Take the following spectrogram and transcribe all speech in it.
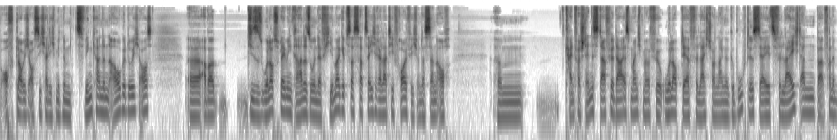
oft glaube ich auch sicherlich mit einem zwinkernden Auge durchaus. Äh, aber dieses Urlaubsblaming, gerade so in der Firma, gibt es das tatsächlich relativ häufig und dass dann auch ähm, kein Verständnis dafür da ist, manchmal für Urlaub, der vielleicht schon lange gebucht ist, der jetzt vielleicht an, von der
